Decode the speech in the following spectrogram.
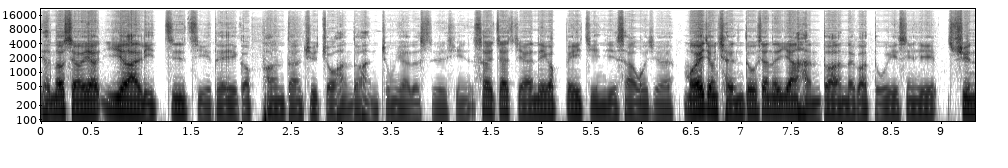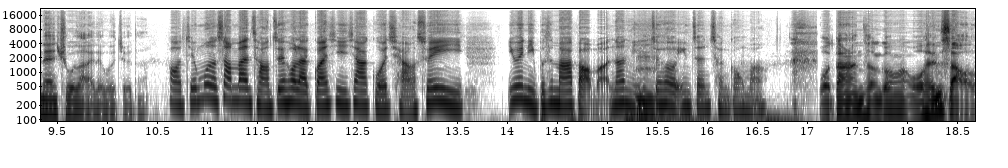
很多时候要依赖你自己的一个判断去做很多很重要的事情。所以在这样的一个背景之下，我觉得某一种程度上的让很多人那个独立性是训练出来的。我觉得。好，节目的上半场最后来关心一下国强。所以，因为你不是妈宝嘛，那你最后应征成功吗？我当然成功了。我很少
